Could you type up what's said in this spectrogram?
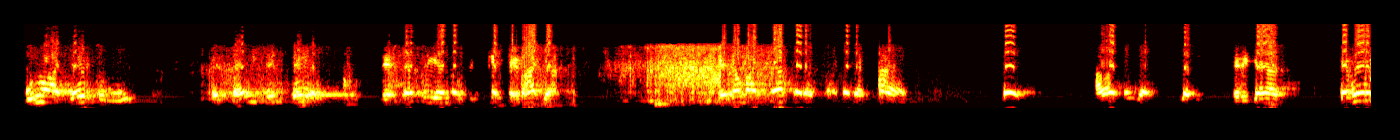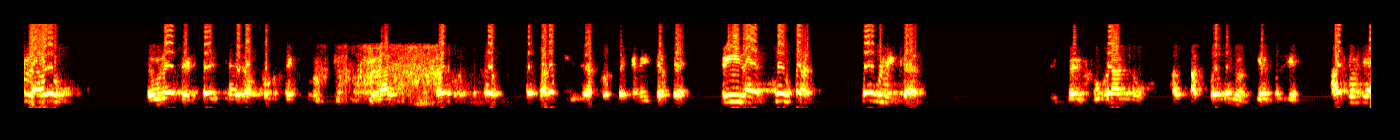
Uno ayer, país entero está pidiendo que se vaya que no más rápido se burla aún de una sentencia de la Corte Constitucional. Para pedir la Corte que le excusas públicas estoy jugando al factor de los tiempos y hay un día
